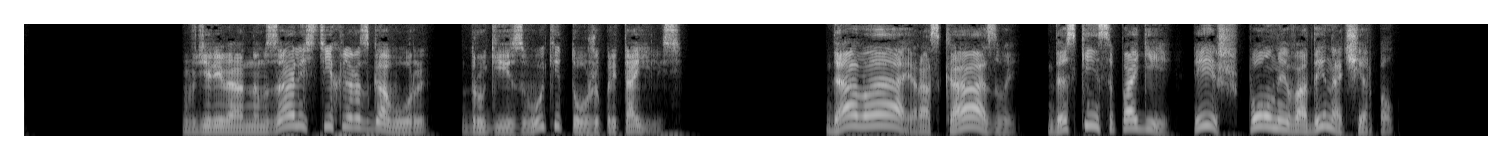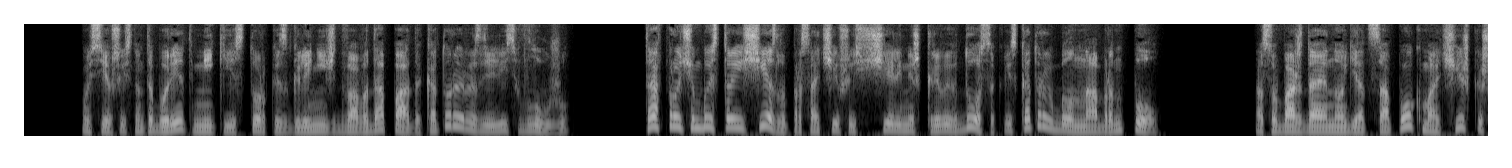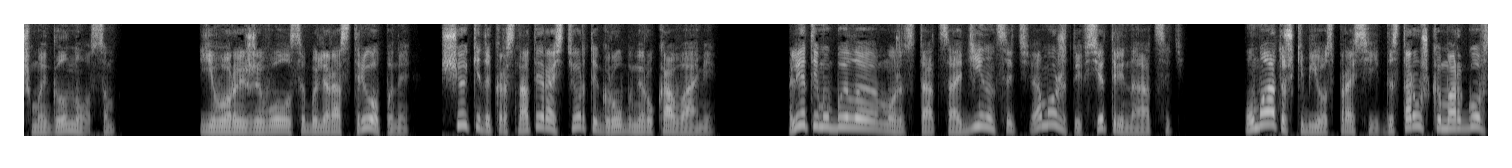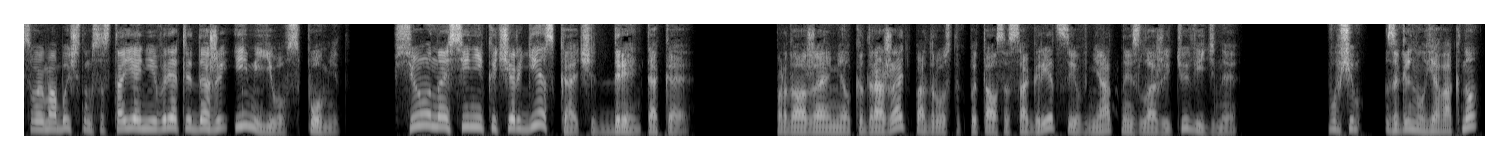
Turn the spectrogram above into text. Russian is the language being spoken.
В деревянном зале стихли разговоры, другие звуки тоже притаились. «Давай, рассказывай, да скинь сапоги, ишь, полной воды начерпал». Усевшись на табурет, Микки исторг из голенищ два водопада, которые разлились в лужу. Та, впрочем, быстро исчезла, просочившись в щели меж кривых досок, из которых был набран пол. Освобождая ноги от сапог, мальчишка шмыгал носом. Его рыжие волосы были растрепаны, щеки до красноты растерты грубыми рукавами. Лет ему было, может, статься одиннадцать, а может и все тринадцать. У матушки бьё спросить, да старушка Марго в своем обычном состоянии вряд ли даже имя его вспомнит. Все на синей кочерге скачет, дрянь такая. Продолжая мелко дрожать, подросток пытался согреться и внятно изложить увиденное. В общем, заглянул я в окно.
